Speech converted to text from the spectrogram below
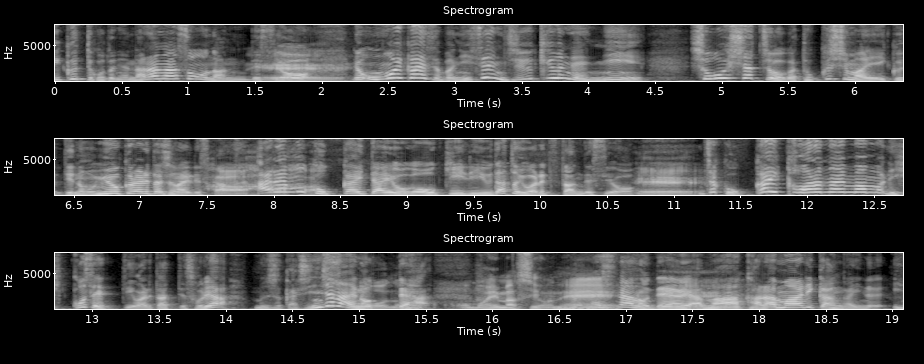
いくってことにはならなそうなんですよ。ええで、思い返せば2019年に消費者庁が徳島へ行くっていうのも見送られたじゃないですか。はああれも国会対応が大きい理由だと言われてたんですよ。ええじゃあ国会変わらないまんまで引っ越せって言われたって、そりゃ難しいんじゃないの？って。思いますよね。話なので、ええいやまあ、空回り感がいな否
